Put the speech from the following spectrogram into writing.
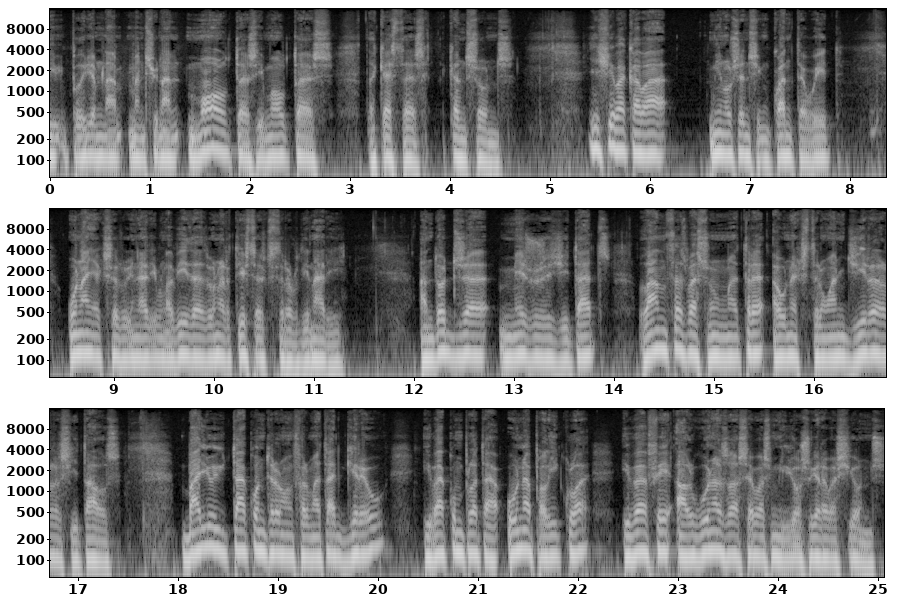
I podríem anar mencionant moltes i moltes d'aquestes cançons. I així va acabar 1958, un any extraordinari en la vida d'un artista extraordinari en 12 mesos agitats, Lanza es va sometre a un extenuant gir de recitals. Va lluitar contra una enfermetat greu i va completar una pel·lícula i va fer algunes de les seves millors gravacions.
